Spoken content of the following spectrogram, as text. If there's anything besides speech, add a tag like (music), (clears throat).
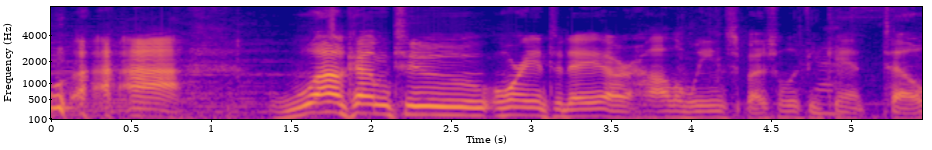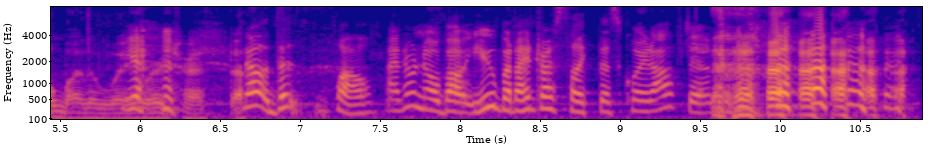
(laughs) Welcome to Orion Today, our Halloween special. If you yes. can't tell by the way we're dressed (laughs) up. No, th- well, I don't know about you, but I dress like this quite often. (laughs)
